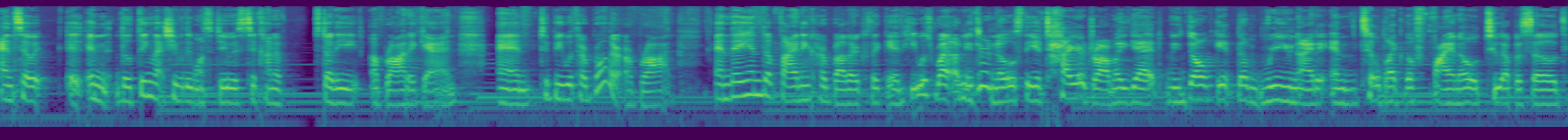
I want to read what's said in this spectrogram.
And so, it, it, and the thing that she really wants to do is to kind of study abroad again and to be with her brother abroad. And they end up finding her brother because, again, he was right underneath their nose the entire drama, yet we don't get them reunited until like the final two episodes.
